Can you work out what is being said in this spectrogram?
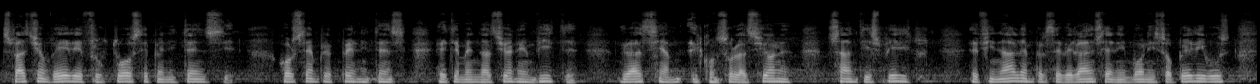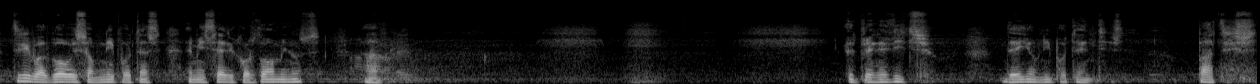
spatium vere e fructuose penitenzie, cor sempre penitens et emendazione in vite, gratiam e consolazione, Santi Spiritus, e finale in perseveranza in bonis operibus, tribu ad vobis omnipotens e misericors Dominus. Amen. et benedictio Dei omnipotentis, Patris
